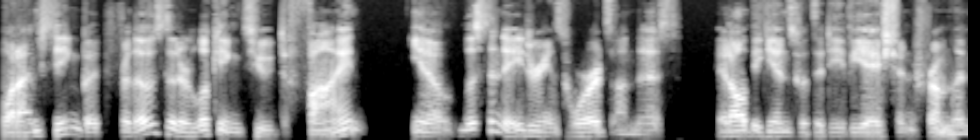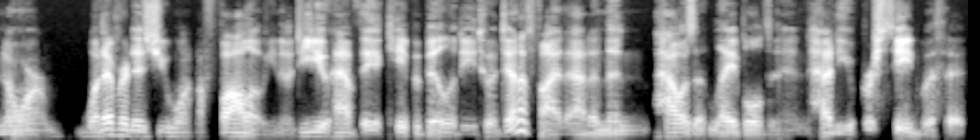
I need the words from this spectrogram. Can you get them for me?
what I'm seeing. But for those that are looking to define, you know, listen to Adrian's words on this. It all begins with the deviation from the norm. Whatever it is you want to follow, you know, do you have the capability to identify that? And then how is it labeled and how do you proceed with it?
